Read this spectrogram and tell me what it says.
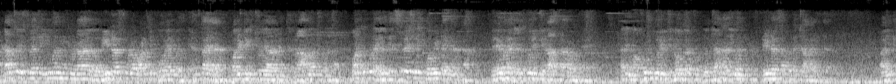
and also it's like even కూడా రీడర్స్ కూడా వాళ్ళకి బోర్ అయిపోయింది. ఎంత బయటికి చూడాలి ఎంత డ్రామా చూడాలి వాళ్ళకి కూడా హెల్త్ ఎస్పెషల్లీ కోవిడ్ అయినాక మీరేమైనా హెల్త్ గురించి రాస్తారో అంటే అది మా ఫుడ్ గురించి లోకల్ ఫుడ్ చాలా ఈవెన్ రీడర్స్ కూడా చాలా ఇస్తారు. ఇది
